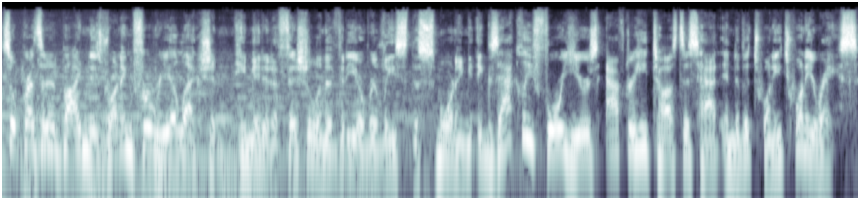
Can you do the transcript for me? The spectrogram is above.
So, President Biden is running for re election. He made it official in a video released this morning, exactly four years after he tossed his hat into the 2020 race.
